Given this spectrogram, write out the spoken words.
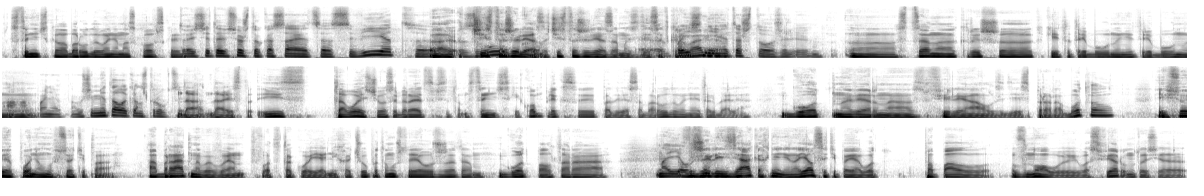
сценического оборудования московской. То есть это все, что касается свет, Э, звук. чисто железо, чисто железо мы здесь Э, открывали. Поясни, это что? Желе- Э, сцена, крыша, какие-то трибуны, не трибуны. Ага, понятно. В общем, металлоконструкции. Да, Так. да, из, из того, из чего собираются все там сценические комплексы, подвес оборудования и так далее. Год, наверное, филиал здесь проработал. И все, я понял, ну все, типа, обратно в ивент вот в такой я не хочу, потому что я уже там год-полтора Наелся. в железяках. Не, не наелся, типа я вот попал в новую его сферу. Ну, то есть я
